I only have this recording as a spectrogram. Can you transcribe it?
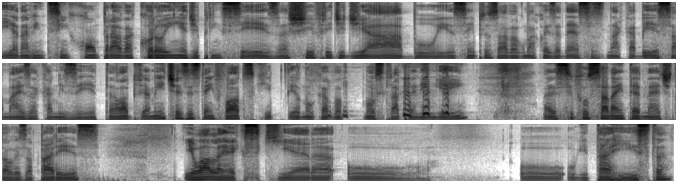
ia na 25 comprava coroinha de princesa, chifre de diabo, e eu sempre usava alguma coisa dessas na cabeça, mais a camiseta. Obviamente existem fotos que eu nunca vou mostrar para ninguém, mas se fuçar na internet talvez apareça. E o Alex, que era o, o, o guitarrista,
